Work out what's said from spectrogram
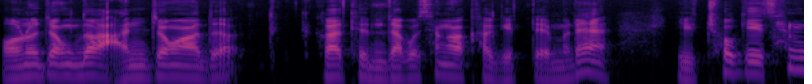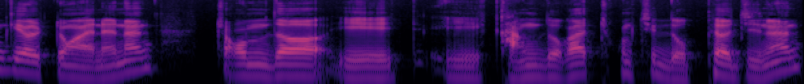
어느 정도 안정화가 된다고 생각하기 때문에 이 초기 3개월 동안에는 조금 더이 이 강도가 조금씩 높여지는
